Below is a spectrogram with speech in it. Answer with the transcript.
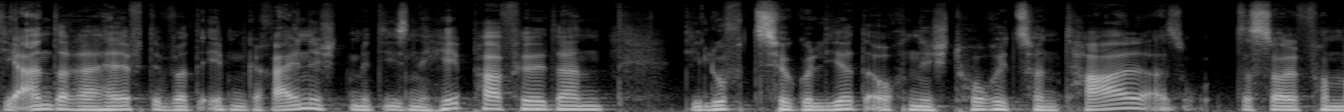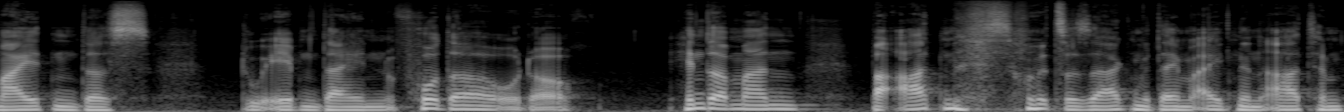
Die andere Hälfte wird eben gereinigt mit diesen HEPA-Filtern. Die Luft zirkuliert auch nicht horizontal. Also das soll vermeiden, dass du eben deinen Vorder- oder Hintermann beatmest sozusagen mit deinem eigenen Atem,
